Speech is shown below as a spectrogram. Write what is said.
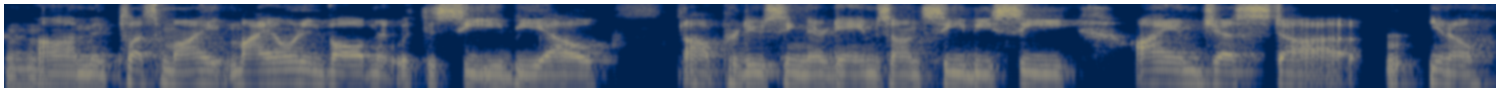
mm-hmm. um, and plus my my own involvement with the CEBL uh, producing their games on CBC. I am just, uh, you know,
